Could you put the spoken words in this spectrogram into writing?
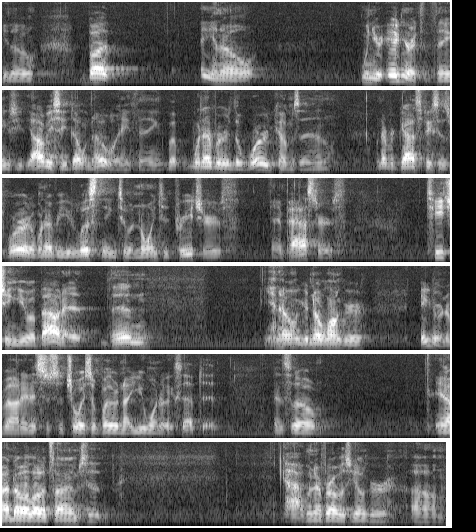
you know? But, you know, when you're ignorant to things, you obviously don't know anything. But whenever the Word comes in, whenever God speaks His Word, or whenever you're listening to anointed preachers and pastors teaching you about it, then, you know, you're no longer ignorant about it. It's just a choice of whether or not you want to accept it. And so, you know, I know a lot of times that, God, whenever I was younger, um,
